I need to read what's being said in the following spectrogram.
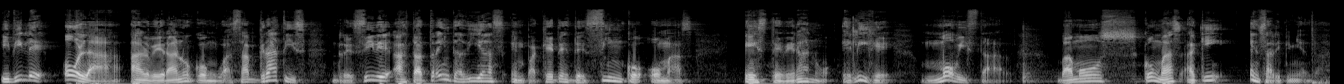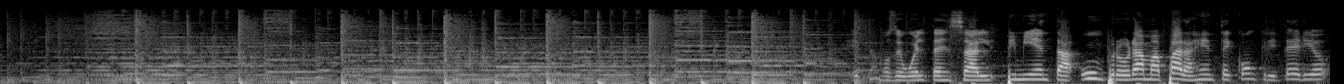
Y dile hola al verano con WhatsApp gratis. Recibe hasta 30 días en paquetes de 5 o más. Este verano elige Movistar. Vamos con más aquí en Sal y Pimienta. Estamos de vuelta en Sal Pimienta, un programa para gente con criterio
